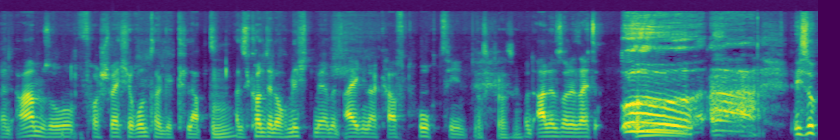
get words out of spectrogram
mein Arm so vor Schwäche runtergeklappt. Mhm. Also ich konnte ihn auch nicht mehr mit eigener Kraft hochziehen. Das ist krass, ja. Und alle so an der Seite, oh, ah. ich so, uh,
